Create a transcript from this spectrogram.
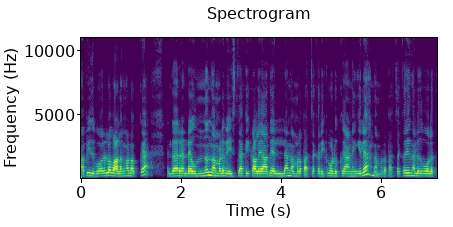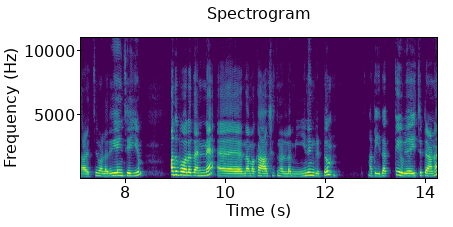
അപ്പോൾ ഇതുപോലുള്ള വളങ്ങളൊക്കെ എന്താ പറയണ്ടേ? ഒന്നും നമ്മൾ വേസ്റ്റാക്കി കളയാതെ എല്ലാം നമ്മൾ പച്ചക്കറിക്ക് കൊടുക്കുകയാണെങ്കിൽ നമ്മുടെ പച്ചക്കറി നല്ലതുപോലെ തഴച്ച് വളരുകയും ചെയ്യും. അതുപോലെ തന്നെ നമുക്ക് ആവശ്യത്തിനുള്ള മീനും കിട്ടും. അപ്പോൾ ഇതൊക്കെ ഉപയോഗിച്ചിട്ടാണ്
